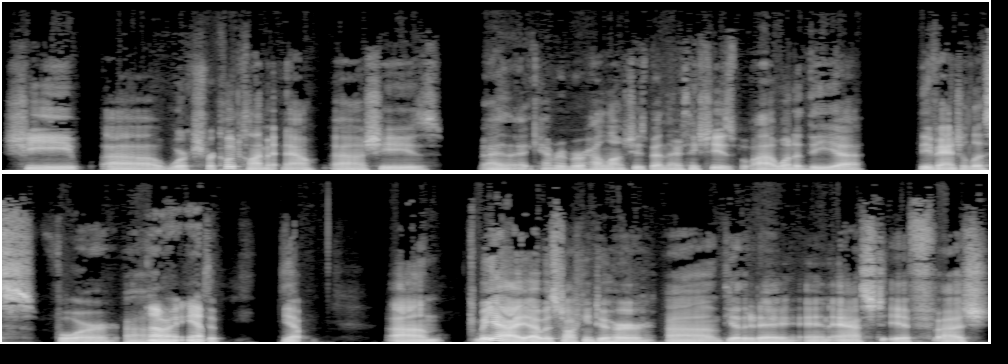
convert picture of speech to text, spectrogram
She uh, works for Code Climate now. Uh, she's I, I can't remember how long she's been there. I think she's uh, one of the uh, the evangelists for uh, All right. Yep. um, but yeah, I, I was talking to her uh, the other day and asked if uh, sh-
